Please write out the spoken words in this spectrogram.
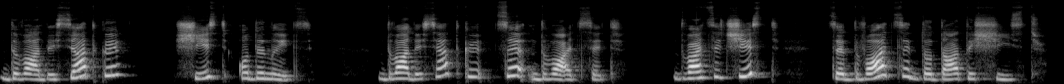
Два десятки шість одиниць. Два десятки це 20. 26 це 20 додати 6.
